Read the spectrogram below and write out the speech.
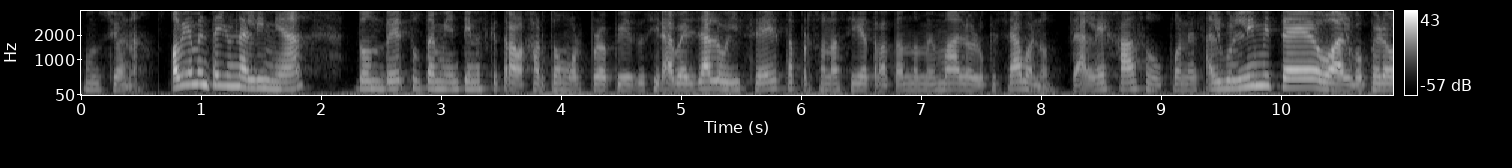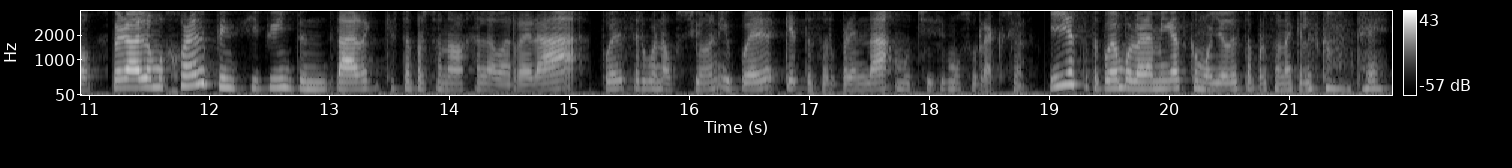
funciona. Obviamente hay una línea donde tú también tienes que trabajar tu amor propio, es decir, a ver, ya lo hice, esta persona sigue tratándome mal o lo que sea, bueno, te alejas o pones algún límite o algo, pero pero a lo mejor al principio intentar que esta persona baje la barrera puede ser buena opción y puede que te sorprenda muchísimo su reacción. Y hasta se pueden volver amigas como yo de esta persona que les comenté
